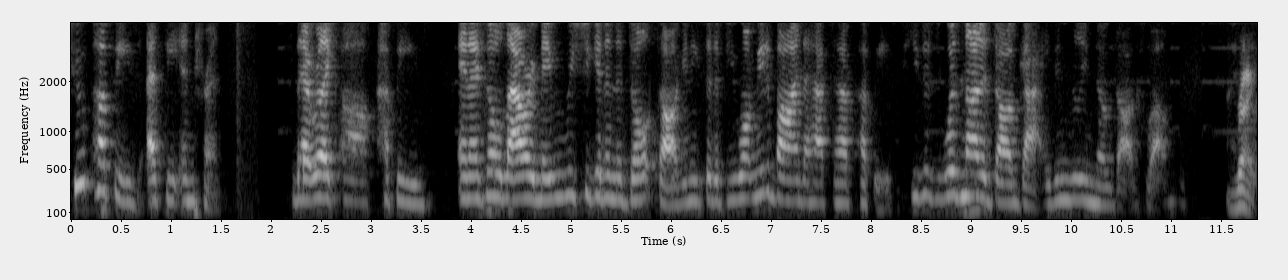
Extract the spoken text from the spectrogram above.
two puppies at the entrance that were like, oh, puppies. And I told Lowry, maybe we should get an adult dog. And he said, if you want me to bond, I have to have puppies. He just was not a dog guy. He didn't really know dogs well. Right.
